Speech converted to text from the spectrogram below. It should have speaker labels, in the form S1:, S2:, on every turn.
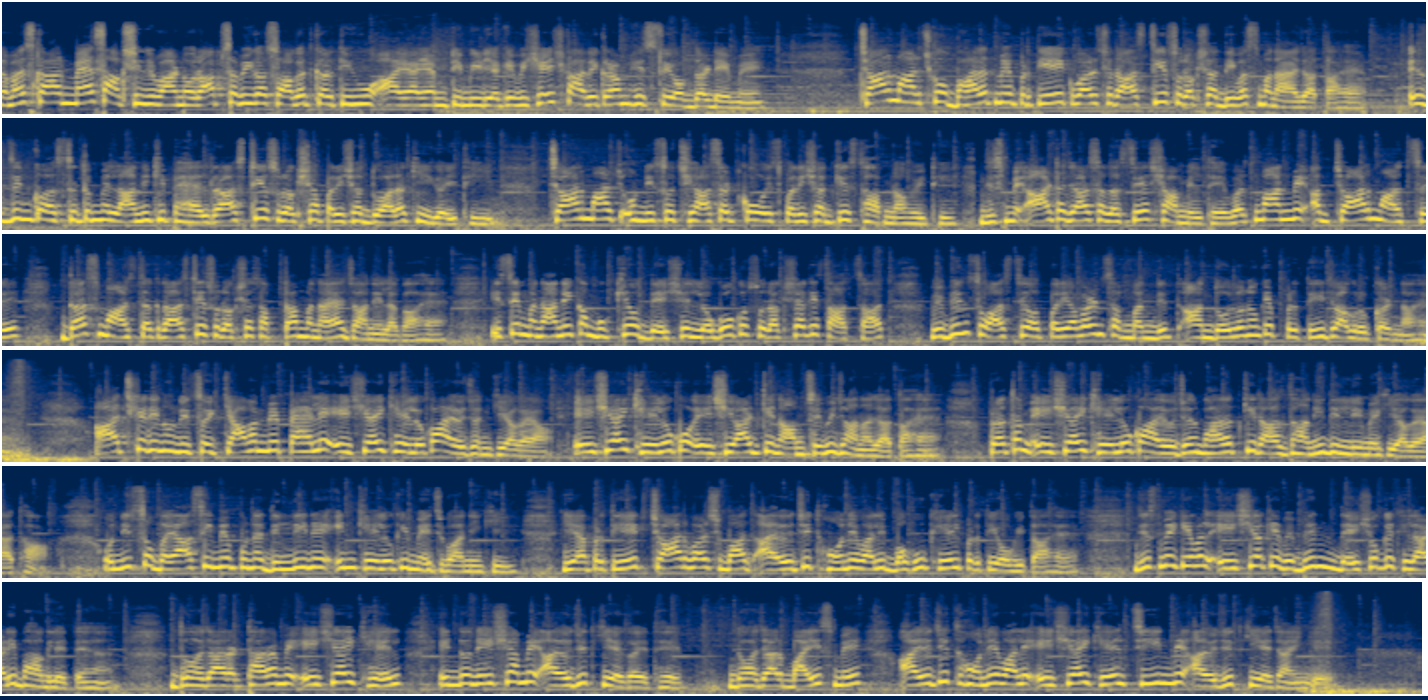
S1: नमस्कार, मैं साक्षी निर्वाण और आप सभी का स्वागत करती हूँ आईआईएमटी मीडिया के विशेष कार्यक्रम हिस्ट्री ऑफ़ द डे में। 4 मार्च को भारत में प्रत्येक वर्ष राष्ट्रीय सुरक्षा दिवस मनाया जाता है। इस दिन को अस्तित्व में लाने की पहल राष्ट्रीय सुरक्षा परिषद द्वारा की गई थी। 4 मार्च 1966 को इस परिषद की स्थापना हुई थी, जिसमें 8000 सदस्य शामिल थे। वर्तमान में अब 4 मार्च से 10 मार्च तक राष्ट्रीय सुरक्षा सप्ताह मनाया जाने लगा है। इसे मनाने का मुख्य उद्देश्य लोगों को सुरक्षा के साथ साथ विभिन्न स्वास्थ्य और पर्यावरण संबंधित आंदोलनों के प्रति जागरूक करना है। आज के दिन उन्नीस सौ इक्यावन में पहले एशियाई खेलों का आयोजन किया गया। एशियाई खेलों को एशियाड के नाम से भी जाना जाता है। प्रथम एशियाई खेलों का आयोजन भारत की राजधानी दिल्ली में किया गया था। उन्नीस सौ बयासी में पुनः दिल्ली ने इन खेलों की मेजबानी की। यह प्रत्येक चार वर्ष बाद आयोजित होने वाली बहु खेल प्रतियोगिता है, जिसमें केवल एशिया के विभिन्न देशों के खिलाड़ी भाग लेते हैं। 2018 में एशियाई खेल इंडोनेशिया में आयोजित किए गए थे। 2022 में आयोजित होने वाले एशियाई खेल चीन में आयोजित किए जाएँगे।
